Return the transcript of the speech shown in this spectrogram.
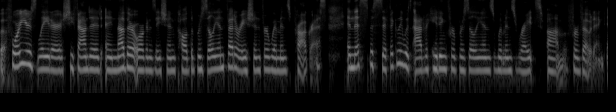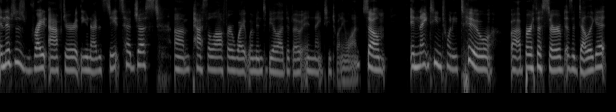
but four years later, she founded another organization called the Brazilian Federation for Women's Progress. And this specifically was advocating for Brazilians' women's rights um, for voting. And this was right after the United States had just um, passed the law for white women to be allowed to vote in 1921. So in 1922, uh, Bertha served as a delegate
